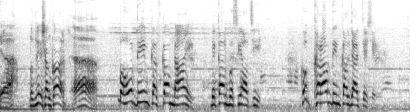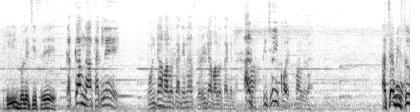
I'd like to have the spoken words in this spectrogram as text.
ইয়া, বুঝলি শঙ্কর হ্যাঁ বহুত দিন কাজকাম নাই বেকার বসে আছি খুব খারাপ দিনকাল যাইতেছে ঠিক বলেছিস রে কাজ কাম না থাকলে মনটা ভালো থাকে না শরীরটা ভালো থাকে না আর আহ। কিছুই কয় ভালো না আচ্ছা বিশু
